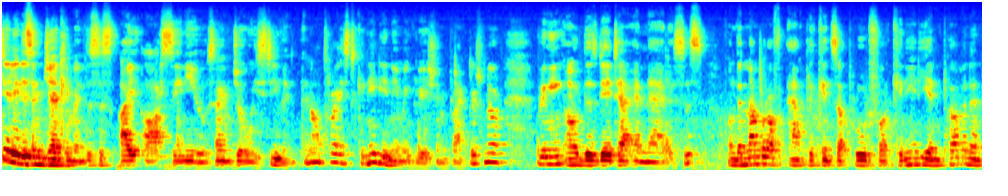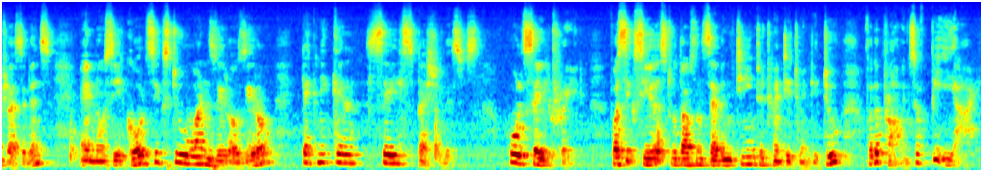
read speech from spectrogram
day, ladies and gentlemen. This is IRC News. I'm Joy Stephen, an authorized Canadian immigration practitioner, bringing out this data analysis on the number of applicants approved for Canadian permanent residence and NOC code 62100 technical sales specialists wholesale trade for 6 years 2017 to 2022 for the province of PEI.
